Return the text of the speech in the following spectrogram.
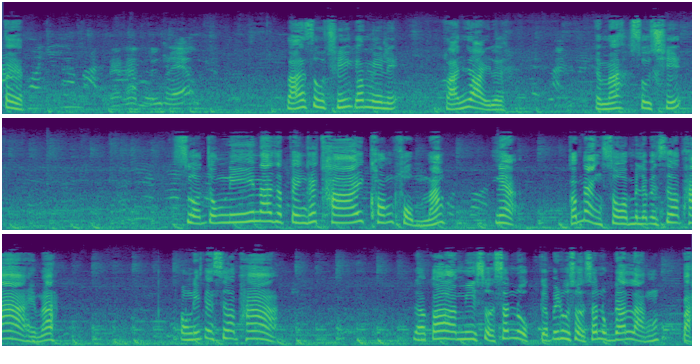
เป็ด ร้านซูชิก็มีนี่ ร้านใหญ่เลย เห็นไหมซูชิ ส่วนตรงนี้น่าจะเป็นคล้ายๆคลองถมมั้ง เนี่ย ก็แบ่งโซนไปเลยเป็นเสื้อผ้าเห็นไหม ตรงนี้เป็นเสื้อผ้า แล้วก็มีสวนสนุก เดี๋ยวไปดูสวนสนุกด้านหลังปะ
